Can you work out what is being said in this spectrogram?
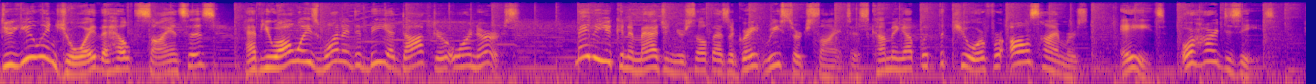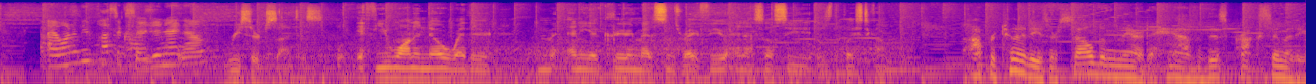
Do you enjoy the health sciences? Have you always wanted to be a doctor or nurse? Maybe you can imagine yourself as a great research scientist coming up with the cure for Alzheimer's, AIDS, or heart disease. I want to be a plastic surgeon right now. Research scientist. If you want to know whether any career in medicine is right for you, NSLC is the place to come. Opportunities are seldom there to have this proximity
